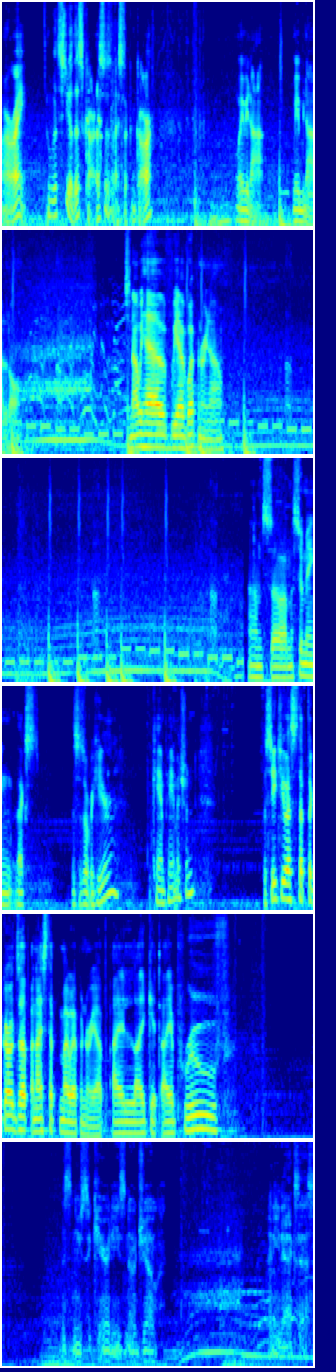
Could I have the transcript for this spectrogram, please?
All right. Ooh, let's steal this car. This is a nice looking car. Maybe not. Maybe not at all. So now we have we have weaponry now. Um. So I'm assuming next This is over here. Campaign mission. The CTOS stepped the guards up, and I stepped my weaponry up. I like it. I approve. This new security is no joke. I need access.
